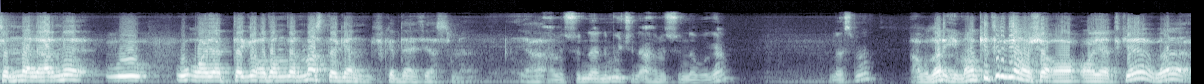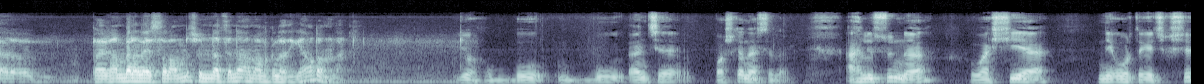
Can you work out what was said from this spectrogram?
sunnalarni u u oyatdagi odamlar emas degan fikrda aytyapsizmi? Ahli sunna nima uchun ahli sunna bo'lgan? Bilasizmi ular iymon keltirgan o'sha oyatga va e, payg'ambar alayhissalomni sunnatini amal qiladigan odamlar. Yo'q bu bu ancha boshqa narsalar. Ahli sunna va shiyani o'rtaga chiqishi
